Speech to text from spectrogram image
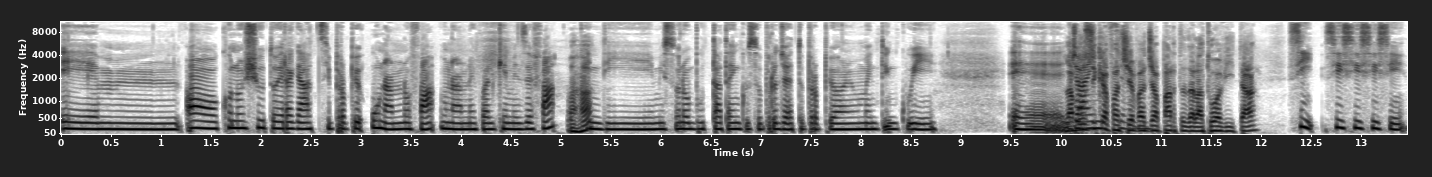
E, um, ho conosciuto i ragazzi proprio un anno fa, un anno e qualche mese fa, uh-huh. quindi mi sono buttata in questo progetto proprio nel momento in cui... Eh, la musica iniziato... faceva già parte della tua vita? Sì, sì, sì, sì, sì.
